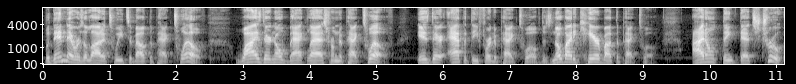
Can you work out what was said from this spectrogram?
But then there was a lot of tweets about the Pac 12. Why is there no backlash from the Pac 12? Is there apathy for the Pac 12? Does nobody care about the Pac 12? I don't think that's true.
